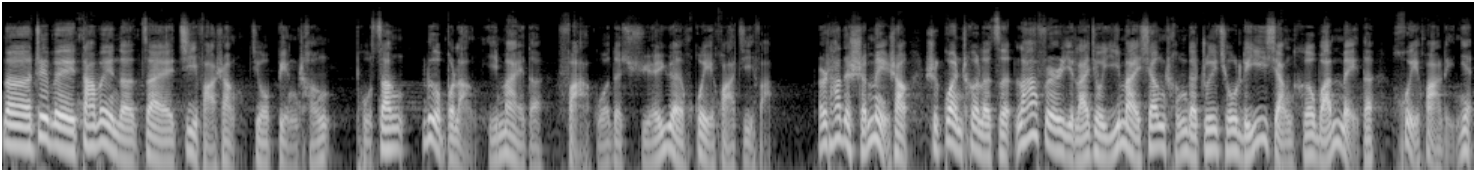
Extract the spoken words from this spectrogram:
那这位大卫呢，在技法上就秉承普桑、勒布朗一脉的法国的学院绘画技法，而他的审美上是贯彻了自拉斐尔以来就一脉相承的追求理想和完美的绘画理念。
